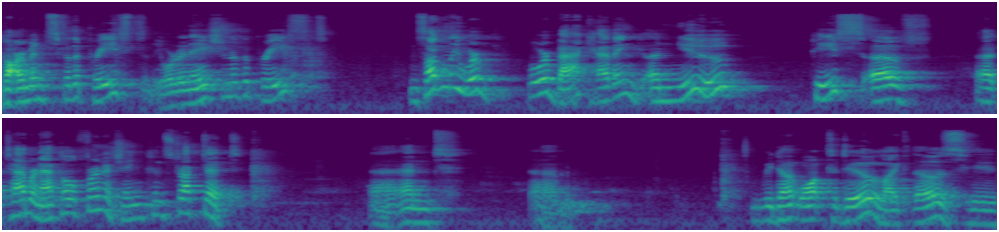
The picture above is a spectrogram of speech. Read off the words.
garments for the priests and the ordination of the priests. And suddenly we're, we're back having a new piece of uh, tabernacle furnishing constructed. Uh, and um, we don't want to do like those who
